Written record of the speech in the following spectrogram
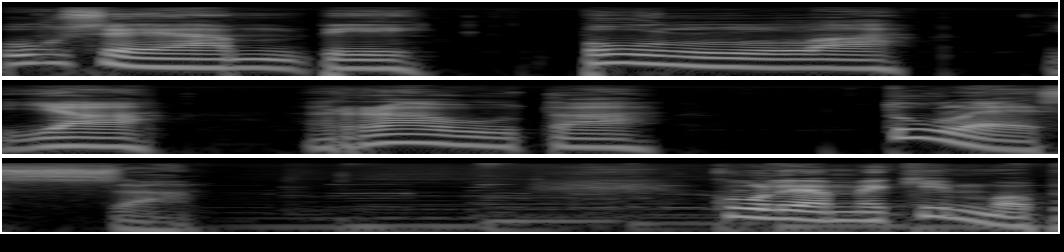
Useampi pulla ja rauta tulessa. Kuulijamme Kimmo P.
